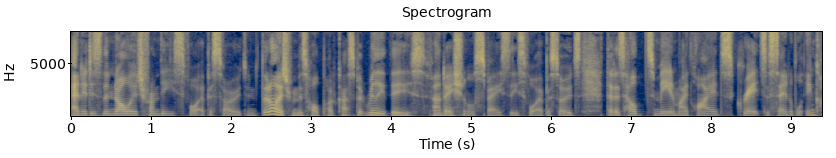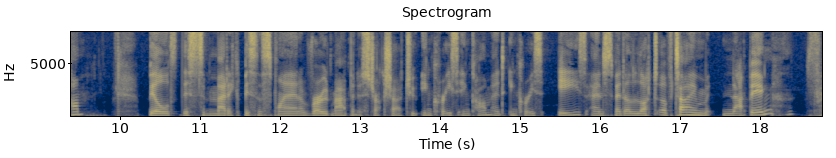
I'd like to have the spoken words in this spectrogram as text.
And it is the knowledge from these four episodes and the knowledge from this whole podcast, but really these foundational space, these four episodes that has helped me and my clients create sustainable income, build this somatic business plan, a roadmap, and a structure to increase income and increase ease, and spend a lot of time napping,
